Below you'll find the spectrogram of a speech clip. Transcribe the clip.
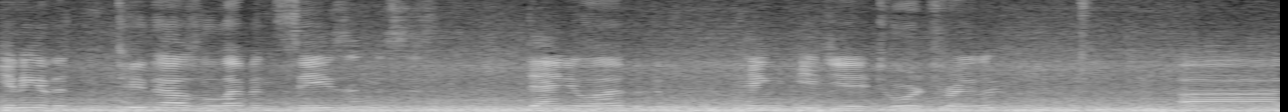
2011 season. This is Daniel Udd with the Ping PGA Tour trailer. Uh,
